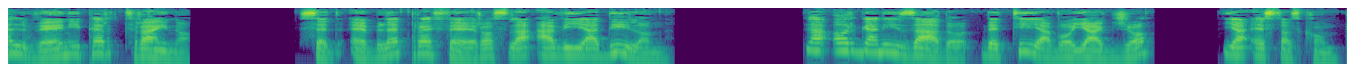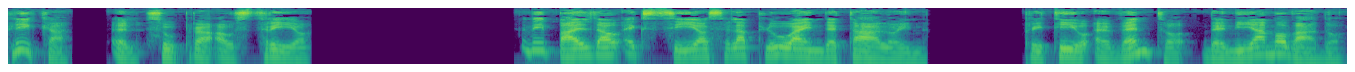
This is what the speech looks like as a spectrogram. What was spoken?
alveni per traino, sed eble preferos la aviadilon. La organizado de tia voyaggio ja estas complica el supra Austrio. Vi baldau excios la pluain detaloin Pritiu evento de nia movado.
